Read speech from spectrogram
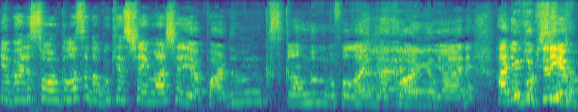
Ya böyle sorgulasa da bu kez Şeyma şey yapardı. "Hı, kıskandın mı falan yapardı yap- yani. Hani Peki bu şey kim? diyeceğim.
